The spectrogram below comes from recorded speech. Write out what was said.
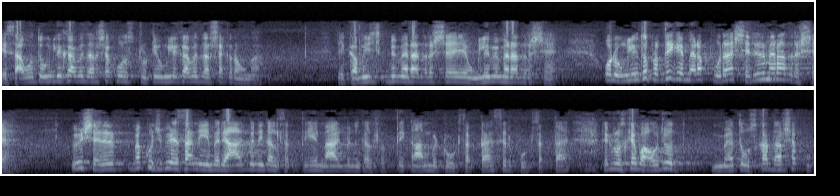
ये साबुत उंगली का भी दर्शक हूँ उस टूटी उंगली का भी दर्शक रहूँगा। ये कमीज भी मेरा दृश्य है, ये उंगली भी मेरा दृश्य है। और उंगली तो प्रतीक है, मेरा पूरा शरीर मेरा दृश्य है। क्योंकि शरीर में कुछ भी ऐसा नहीं है, मेरी आँख भी निकल सकती है, नाक भी निकल सकती है, कान भी टूट सकता है, सिर फूट सकता है। लेकिन उसके बावजूद मैं तो उसका दर्शक हूँ।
